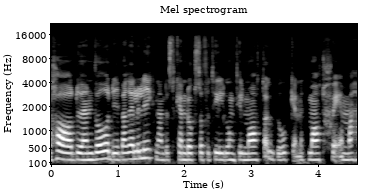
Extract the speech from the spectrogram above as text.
har du en vårdgivare eller liknande så kan du också få tillgång till matdagboken, ett matschema.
